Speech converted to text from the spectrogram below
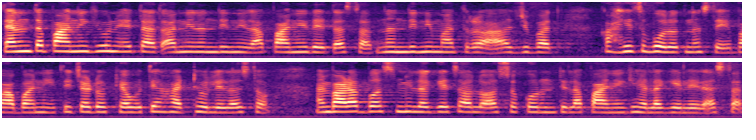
त्यानंतर पाणी घेऊन येतात आणि नंदिनीला पाणी देत असतात. नंदिनी मात्र अजिबात काहीच बोलत नसते. बाबांनी तिच्या डोक्यावरती हात ठेवलेला असतो. आणि बाळा बस मी लगेच आलो. असं करून तिला पाणी घ्यायला गेलेले असतात.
